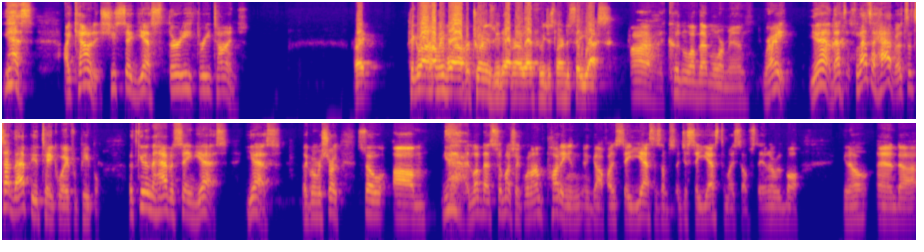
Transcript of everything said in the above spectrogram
yes. I counted it. She said yes 33 times. Right. Think about how many more opportunities we'd have in our life if we just learned to say yes. Ah, I couldn't love that more, man. Right? Yeah. That's so. That's a habit. Let's let's have that be a takeaway for people. Let's get in the habit of saying yes, yes. Like when we're struggling. So, um, yeah, I love that so much. Like when I'm putting in, in golf, I say yes as I'm. I just say yes to myself, staying over the ball. You know, and uh,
